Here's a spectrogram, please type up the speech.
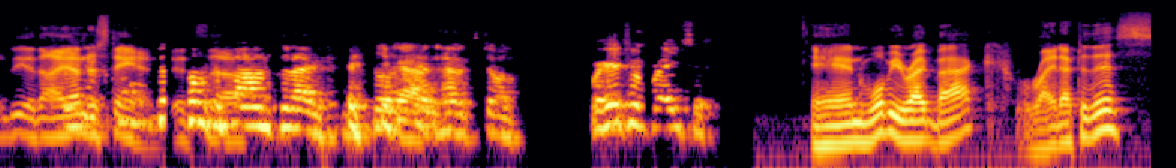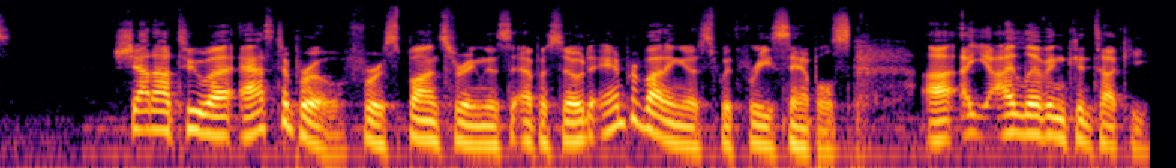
I understand. It's, uh, balance it. It's not Yeah. how it's done. We're here to embrace it. And we'll be right back right after this. Shout out to uh, Astepro for sponsoring this episode and providing us with free samples. Uh, I, I live in Kentucky,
